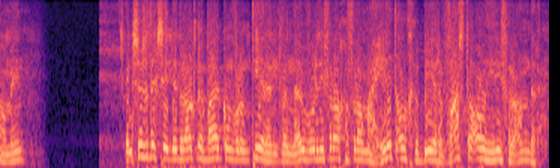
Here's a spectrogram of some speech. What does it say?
Amen. En soos wat ek sê, dit raak nou baie konfronterend want nou word die vraag gevra, maar het dit al gebeur? Was daar al hierdie verandering?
